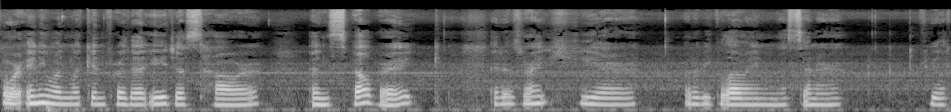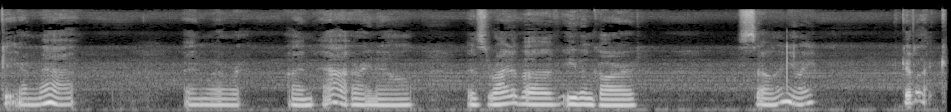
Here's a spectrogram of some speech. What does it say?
For anyone looking for the Aegis Tower and Spellbreak, it is right here. It'll be glowing in the center. If you look at your map, and where I'm at right now is right above Evengard. So anyway, good luck.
